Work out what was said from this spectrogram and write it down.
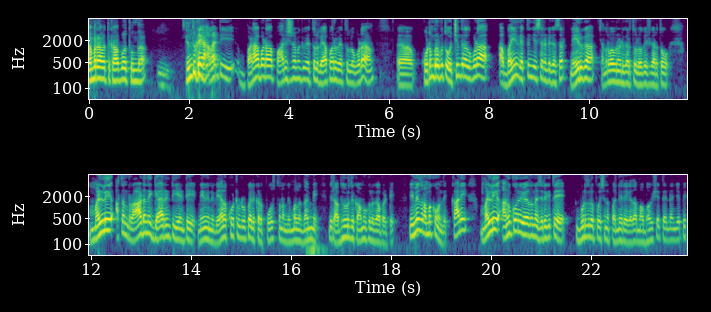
అమరావతి కాబోతుందా? ఎందుకంటే అలాంటి బడా బడా పారిశ్రామికవేత్తలు వ్యాపారవేత్తల్లో కూడా కూటమి ప్రభుత్వం వచ్చిన తర్వాత కూడా ఆ భయం వ్యక్తం చేశారంట కదా సార్. నేరుగా చంద్రబాబు నాయుడు గారితో లోకేష్ గారితో మళ్ళీ అతను రాడని గ్యారంటీ ఏంటి? మేము ఇన్ని వేల కోట్ల రూపాయలు ఇక్కడ పోస్తున్నాం మిమ్మల్ని నమ్మి. మీరు అభివృద్ధి కాముకులు కాబట్టి. మీ మీద నమ్మకం ఉంది. కానీ మళ్ళీ అనుకోని ఏదైనా జరిగితే బుడిదలో పోసిన పన్నీరే కదా. మా భవిష్యత్ ఏంటని చెప్పి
